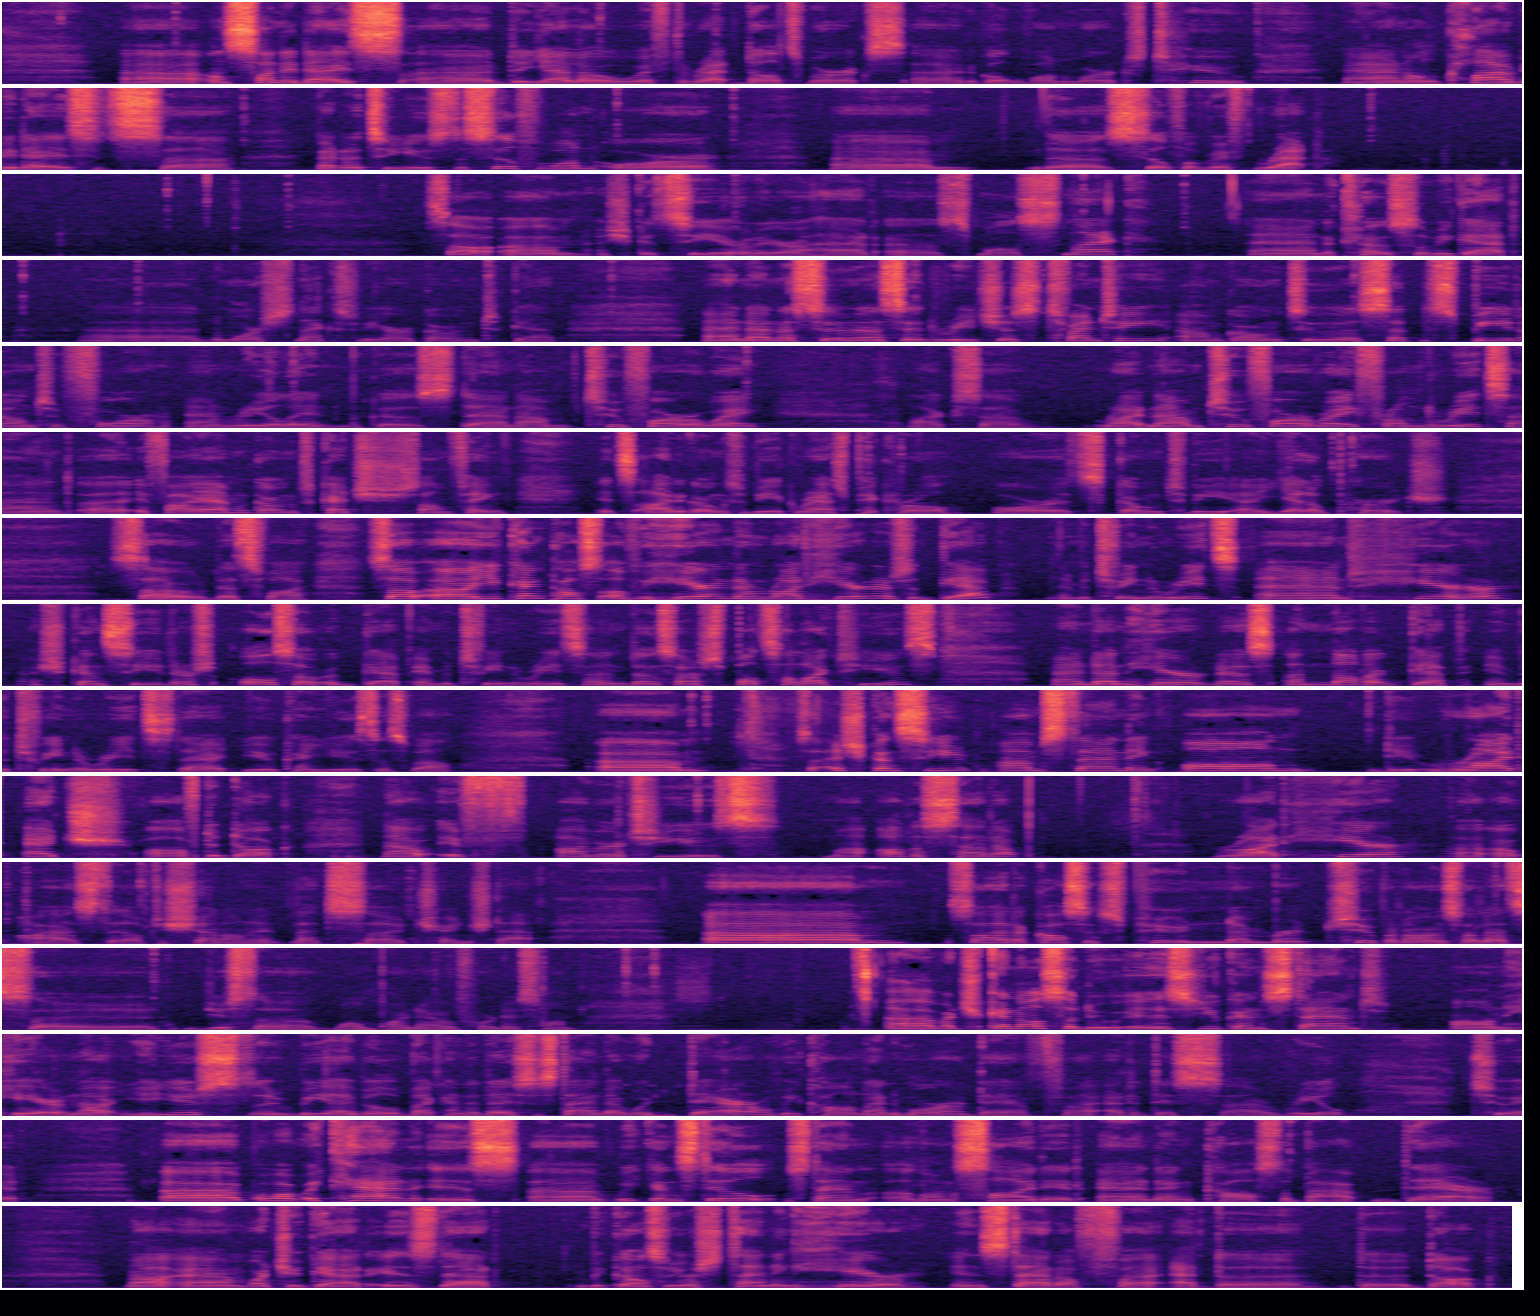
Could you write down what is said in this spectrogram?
Uh, on sunny days, uh, the yellow with the red dots works, uh, the gold one works too, and on cloudy days it's uh, better to use the silver one or um, the silver with red. So, um, as you could see earlier I had a small snack, and the closer we get, uh, the more snacks we are going to get. And then as soon as it reaches 20 I'm going to uh, set the speed onto 4 and reel in because then I'm too far away. Like so. Right now I'm too far away from the reeds and uh, if I am going to catch something it's either going to be a grass pickerel or it's going to be a yellow perch. So that's why. So uh, you can cast over here and then right here there's a gap in between the reeds. And here as you can see there's also a gap in between the reeds. And those are spots I like to use. And then here there's another gap in between the reeds that you can use as well. Um, so as you can see I'm standing on the right edge of the dock. Now if I were to use my other setup right here uh, oh I still have the shad on it. Let's uh, change that Um, so I had a casting spoon number 2.0, so let's uh, use the 1.0 for this one. Uh, what you can also do is you can stand on here. Now you used to be able back in the days to stand there with there. We can't anymore. They have uh, added this uh, reel to it. Uh, what we can is uh, we can still stand alongside it and then cast about there. Now um, what you get is that because we are standing here instead of uh, at the, the dock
